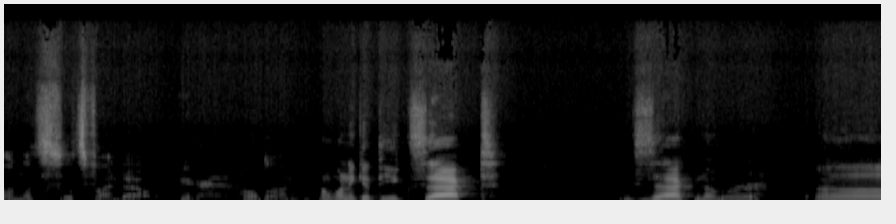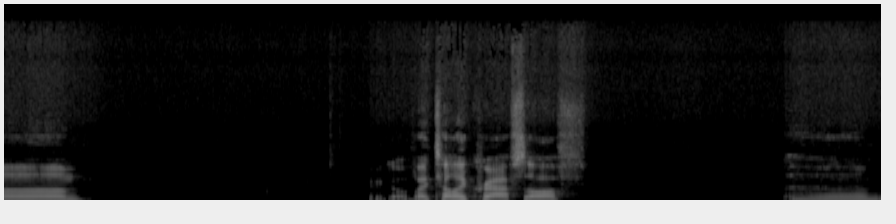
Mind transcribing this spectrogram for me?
on. Let's let's find out here. Hold on. I want to get the exact exact number. Um. Here we go. Vitaly Kravtsov um,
